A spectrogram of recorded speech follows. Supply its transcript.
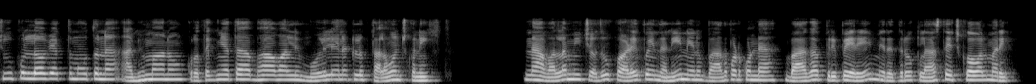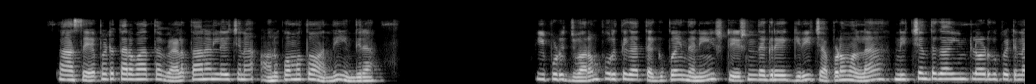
చూపుల్లో వ్యక్తమవుతున్న అభిమానం కృతజ్ఞతా భావాల్ని మోయలేనట్లు తల ఉంచుకుని నా వల్ల మీ చదువు పాడైపోయిందని నేను బాధపడకుండా బాగా ప్రిపేర్ అయ్యి మీరిద్దరూ క్లాస్ తెచ్చుకోవాలి మరి. కాసేపటి తర్వాత వెళతానని లేచిన అనుపమతో అంది ఇందిర. ఇప్పుడు జ్వరం పూర్తిగా తగ్గిపోయిందని స్టేషన్ దగ్గరే గిరి చెప్పడం వల్ల నిశ్చింతగా ఇంట్లో అడుగుపెట్టిన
